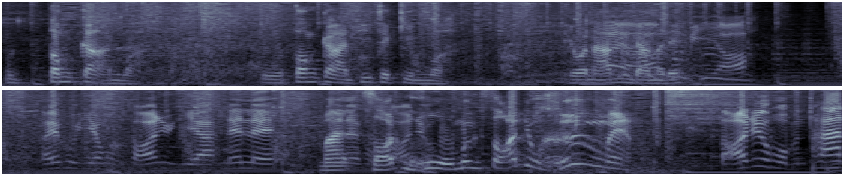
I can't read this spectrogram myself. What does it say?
กูต้องการว่ะ กูต้องการที่จะกินว่ะ เทวนามึงดันมาดิมีเหรอเฮ้ยผู้เฮียผมซ้อนอยู่เฮียเล่นเลย มาเล่เลยสอนผโอ้มโหมึงสอนอยู่ครึ่งแมปซ้อนอยู่ผมทัน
